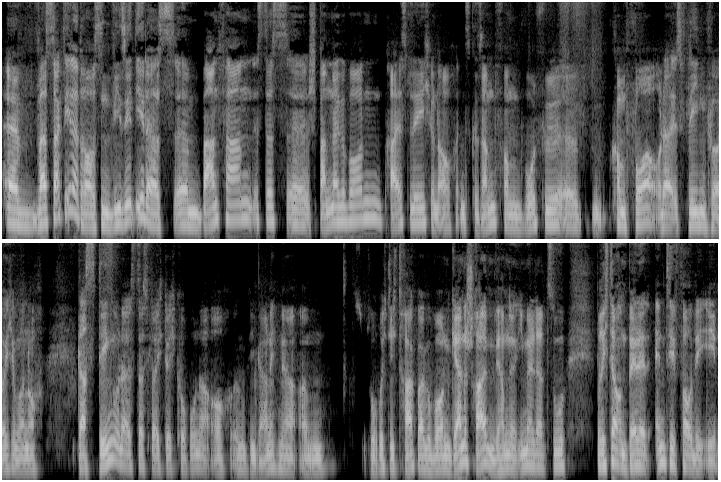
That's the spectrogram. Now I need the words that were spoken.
Äh, was sagt ihr da draußen? Wie seht ihr das? Ähm, Bahnfahren, ist das äh, spannender geworden, preislich und auch insgesamt vom Wohlfühlkomfort? oder ist Fliegen für euch immer noch das Ding? Oder ist das vielleicht durch Corona auch irgendwie gar nicht mehr ähm, so richtig tragbar geworden. Gerne schreiben. Wir haben eine E-Mail dazu. Brichter und ntv.de.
